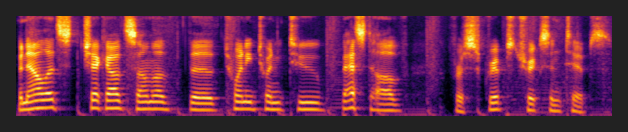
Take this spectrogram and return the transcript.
But now let's check out some of the 2022 best of for scripts, tricks, and tips.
